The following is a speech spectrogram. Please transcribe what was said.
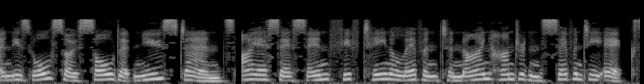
and is also sold at newsstands ISSN 1511 970X.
